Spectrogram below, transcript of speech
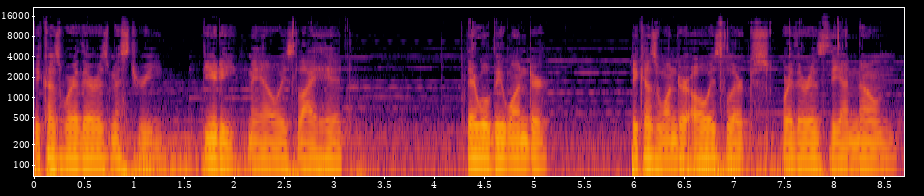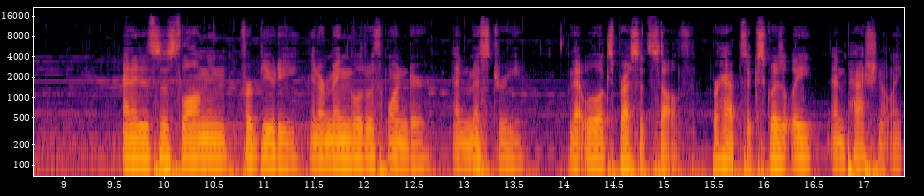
because where there is mystery, beauty may always lie hid. There will be wonder, because wonder always lurks where there is the unknown. And it is this longing for beauty intermingled with wonder and mystery that will express itself, perhaps exquisitely and passionately,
